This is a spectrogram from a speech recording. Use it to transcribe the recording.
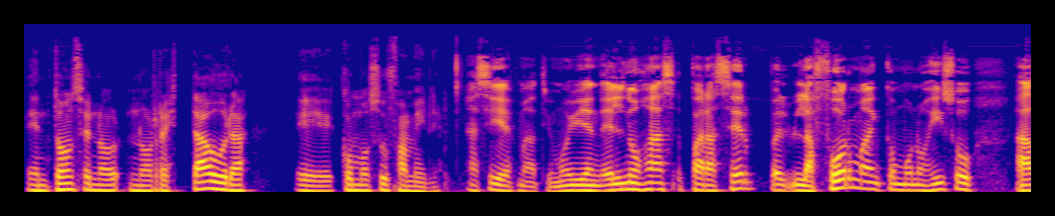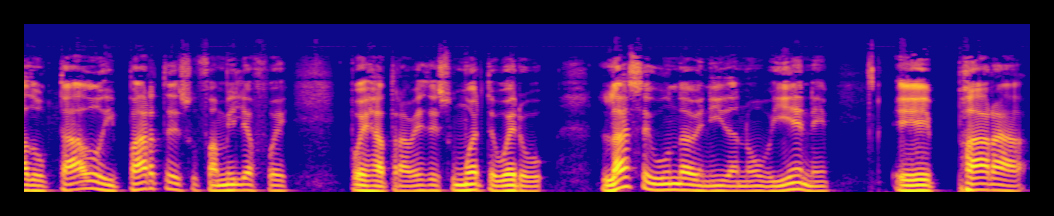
entonces nos restaura eh, como su familia. Así es, Mateo, muy bien. Él nos hace, para hacer la forma en cómo nos hizo adoptados y parte de su familia fue pues a través de su muerte. Bueno, la segunda venida no viene eh, para,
